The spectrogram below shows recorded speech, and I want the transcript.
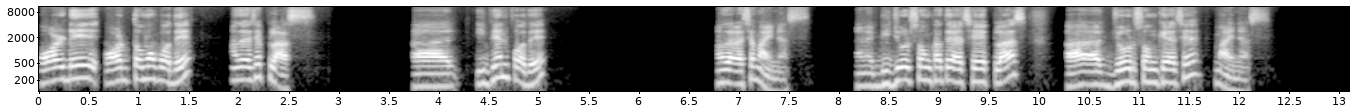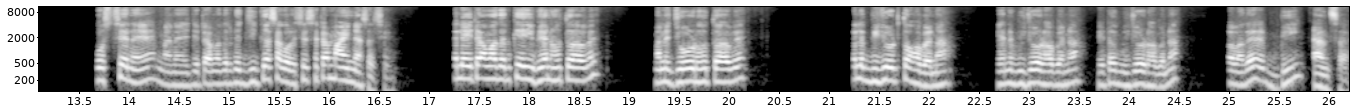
অর্ডে অর্ডতম পদে আমাদের আছে প্লাস আর ইভেন পদে আমাদের আছে মাইনাস মানে বিজোড় সংখ্যাতে আছে প্লাস আর জোড় সংখ্যা আছে মাইনাস কোশ্চেনে মানে যেটা আমাদেরকে জিজ্ঞাসা করেছে, সেটা মাইনাস আছে। তাহলে এটা আমাদেরকে ইভেন হতে হবে মানে জোড় হতে হবে। তাহলে বিজোড় তো হবে না। এখানে বিজোড় হবে না, এটাও বিজোড় হবে না। তো আমাদের বি অ্যান্সার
